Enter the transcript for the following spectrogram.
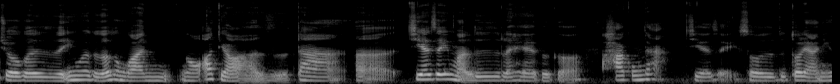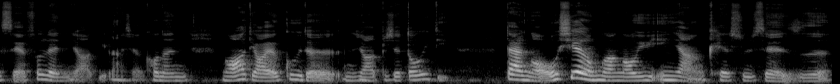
觉个是，因为搿个辰光我阿爹也是当呃兼职嘛，是辣海搿个哈工大兼职，所以是都两人侪分辣人家边浪向。可能我阿爹还管得人家比较多一点。但我小辰光，我有印象，开始侪是。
